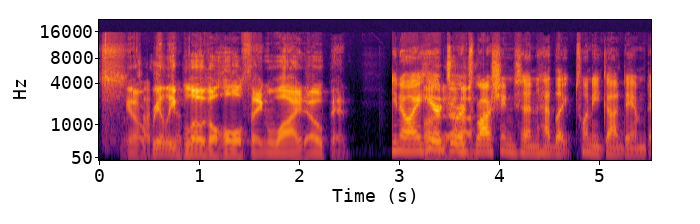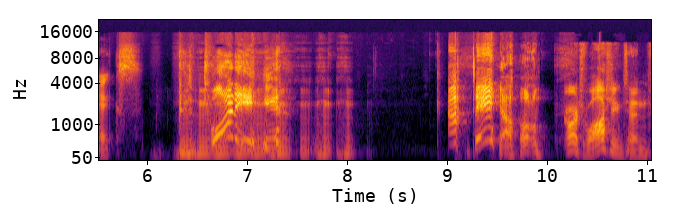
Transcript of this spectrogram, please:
You know, really blow the whole thing wide open. You know, I hear George uh, Washington had like 20 goddamn dicks. 20? God damn. George Washington.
